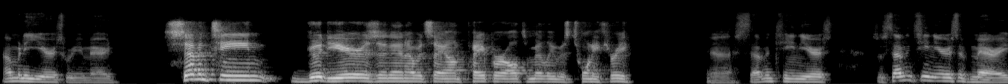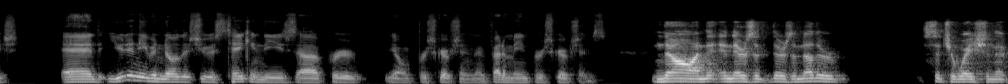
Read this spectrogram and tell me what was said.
How many years were you married? 17 good years, and then I would say on paper, ultimately was 23. Yeah, 17 years. So 17 years of marriage, and you didn't even know that she was taking these uh, per you know prescription amphetamine prescriptions. No, and and there's a there's another situation that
